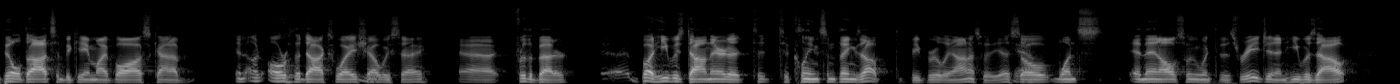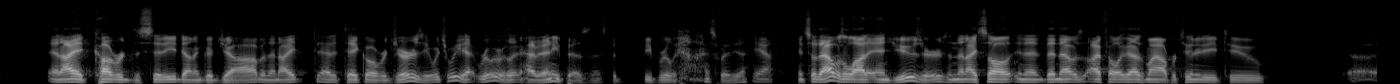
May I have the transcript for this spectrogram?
Bill Dotson became my boss, kind of in an unorthodox way, shall Mhm. we say, uh, for the better. Uh, But he was down there to, to to clean some things up. To be brutally honest with you, so once and then also we went to this region, and he was out. And I had covered the city, done a good job, and then I had to take over Jersey, which we really, really didn't have any business, to be really honest with you. Yeah. And so that was a lot of end users. And then I saw, and then, then that was, I felt like that was my opportunity to, uh,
